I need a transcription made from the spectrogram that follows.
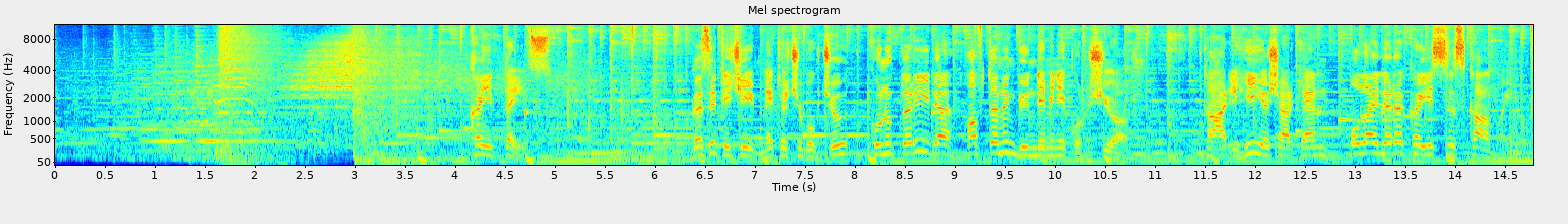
Kayıttayız. Gazeteci Mete Çubukçu konuklarıyla haftanın gündemini konuşuyor. Tarihi yaşarken olaylara kayıtsız kalmayın.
